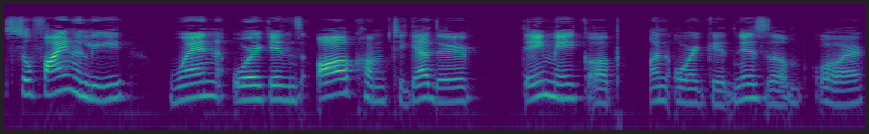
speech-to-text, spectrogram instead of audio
So finally, when organs all come together, they make up an organism or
